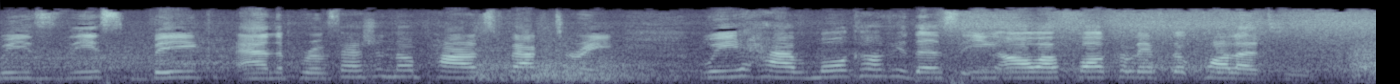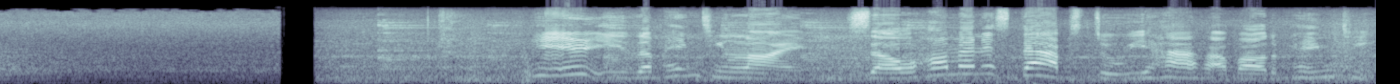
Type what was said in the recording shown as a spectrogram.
With this big and professional parts factory, we have more confidence in our forklift quality. Here is the painting line. So how many steps do we have about painting?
